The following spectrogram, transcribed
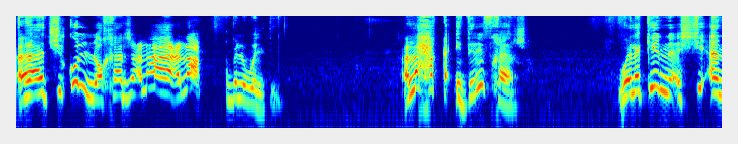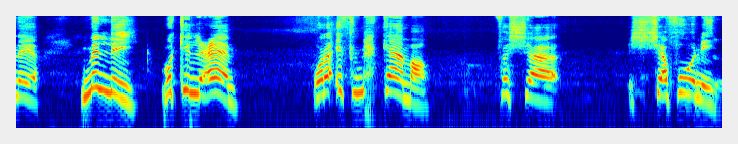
هادشي كله خارج على على قبل ولدي على حق إدريس خارجة. ولكن الشيء انايا ملي وكيل العام ورئيس المحكمة فاش شافوني.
